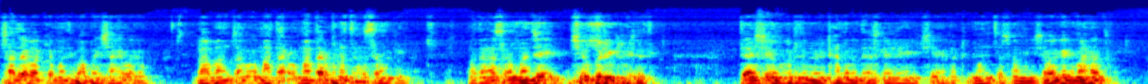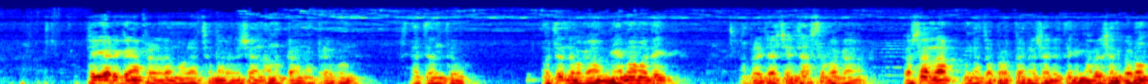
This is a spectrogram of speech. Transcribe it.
साध्या वाक्यामध्ये बाबाजी सांगे बघा. बाबांचा मग म्हातार म्हातारपणाचा आश्रम की. म्हातार आश्रम म्हणजे शिवपुरी गेले होते. त्या शिवपुरी ठाण्यामध्ये असलेले एकशे आठ मंत स्वामी सेवागिरी महाराज ते या ठिकाणी आपल्याला मुलाचं मार्गदर्शन अनुष्ठान आपल्याकडून अत्यंत अत्यंत बघा नियमामध्ये आपल्या जास्तीत जास्त बघा कसा लाभ पुण्याचा प्राप्त अशा त्यांनी मार्गदर्शन करून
